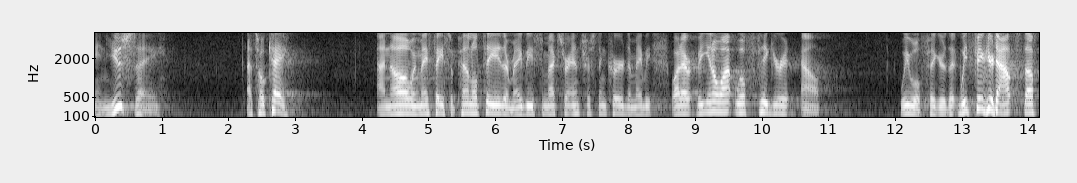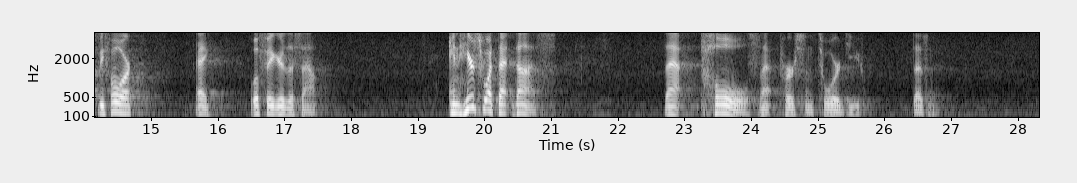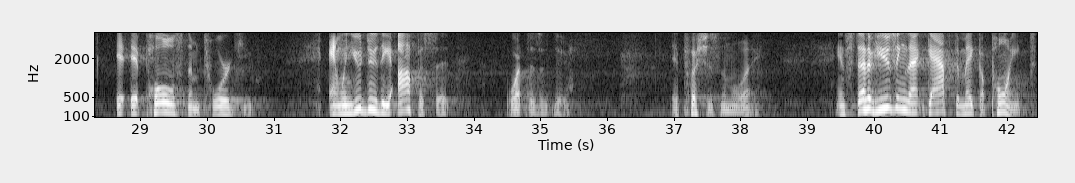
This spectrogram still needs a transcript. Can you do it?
And you say, that's okay. I know we may face a penalty, there may be some extra interest incurred, there may be whatever, but you know what? We'll figure it out. We will figure that. We figured out stuff before. Hey, we'll figure this out. And here's what that does that pulls that person toward you, doesn't it? It, it pulls them toward you. And when you do the opposite, what does it do? It pushes them away. Instead of using that gap to make a point,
